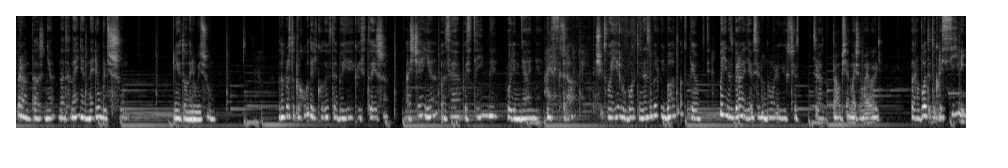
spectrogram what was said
Перевантаження, натхнення не любить шум. Ніхто не любить шум. Воно просто проходить, коли в тебе є якась тиша. А ще є оце постійне порівняння і страх, що твої роботи не збирають багато активності. Мої не збирають, я все одно малюю їх чесно. Там взагалі майже немає лайків. Роботи то красиві,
